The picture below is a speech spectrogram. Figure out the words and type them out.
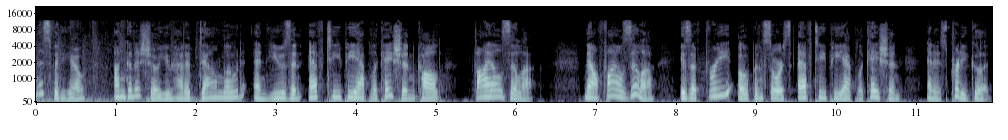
this video, I'm going to show you how to download and use an FTP application called FileZilla. Now, FileZilla is a free open source FTP application and is pretty good.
